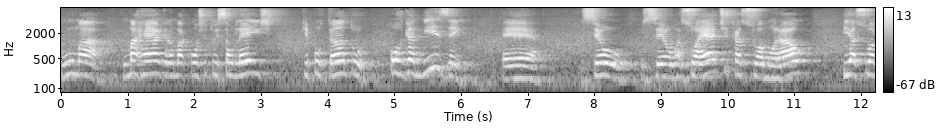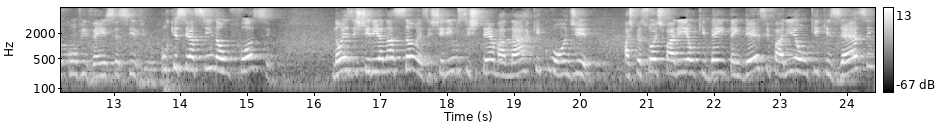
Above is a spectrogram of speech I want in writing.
uma uma regra, uma constituição, leis que, portanto, organizem é, o seu, o seu, a sua ética, a sua moral e a sua convivência civil. Porque se assim não fosse, não existiria nação, existiria um sistema anárquico onde as pessoas fariam o que bem entendesse, fariam o que quisessem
